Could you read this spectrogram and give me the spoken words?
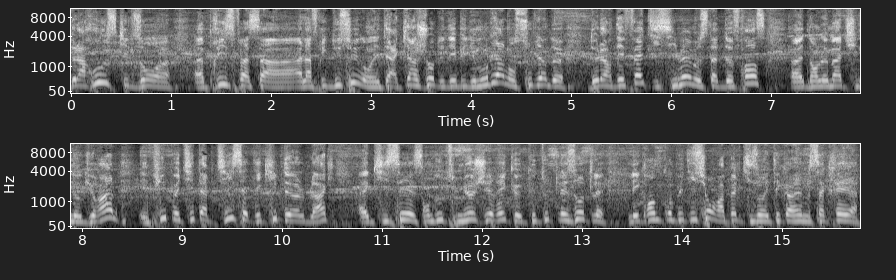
de la rousse qu'ils ont euh, prise face à, à l'Afrique du Sud. On était à 15 jours du début du mondial. On se souvient de, de leur défaite ici même au Stade de France euh, dans le match inaugural. Et puis petit à petit, cette équipe des All Blacks euh, qui s'est sans doute mieux gérée que, toutes les autres, les, grandes compétitions. On rappelle qu'ils ont été quand même sacrés à,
